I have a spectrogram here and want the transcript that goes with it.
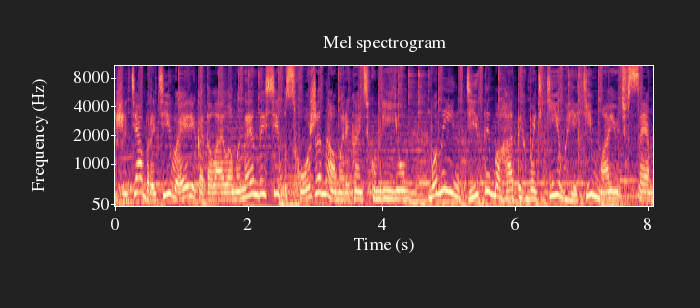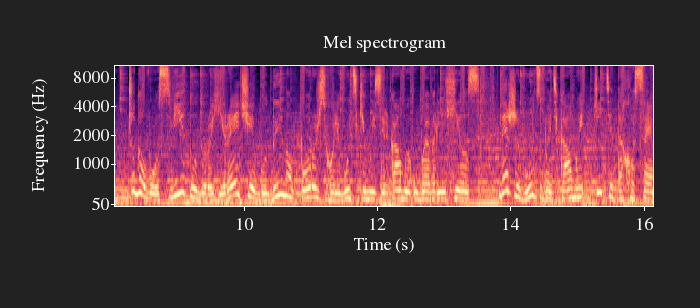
Життя братів Еріка та Лайла Менендесів схоже на американську мрію. Вони діти багатих батьків, які мають все: чудову освіту, дорогі речі, будинок поруч з голівудськими зірками у Беверлі Хілз, де живуть з батьками Кіті та Хосе.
